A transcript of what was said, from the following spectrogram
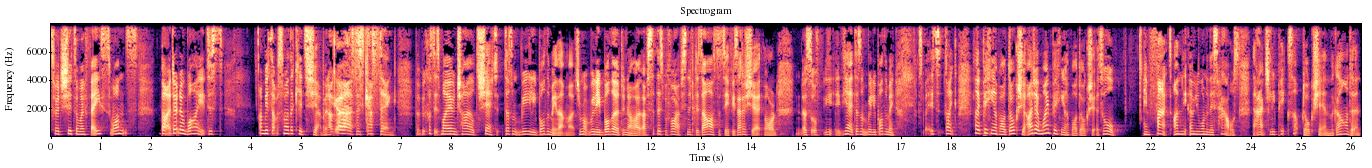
so I had shit on my face once, but I don't know why. It just, I mean, that was some other kid's shit, I'd be like, oh, it's disgusting. But because it's my own child's shit, it doesn't really bother me that much. I'm not really bothered. You know, I, have said this before. I've sniffed his ass to see if he's had a shit or a sort of, yeah, it doesn't really bother me. It's like, like picking up our dog shit. I don't mind picking up our dog shit at all. In fact, I'm the only one in this house that actually picks up dog shit in the garden.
